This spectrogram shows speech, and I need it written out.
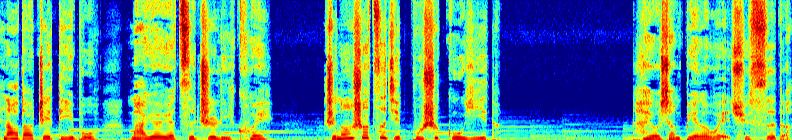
闹到这地步，马月月自知理亏，只能说自己不是故意的。她又像憋了委屈似的，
